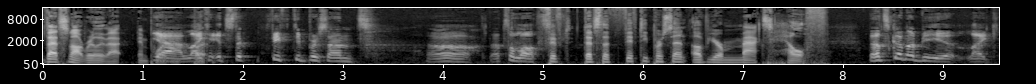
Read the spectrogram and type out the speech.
That's not really that important. yeah, like but it's the fifty percent. Oh, that's a lot. 50, that's the fifty percent of your max health. That's gonna be like.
